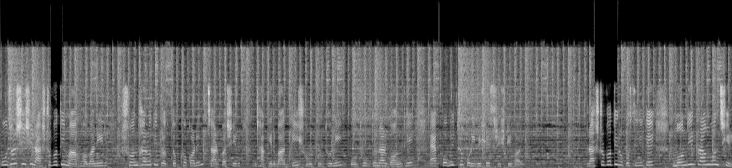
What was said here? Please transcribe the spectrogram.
পুজোর শেষে রাষ্ট্রপতি মা ভবানীর সন্ধ্যারতি প্রত্যক্ষ করেন। চারপাশের ঢাকের বাদ্যি, শঙ্খধ্বনি ও ধূপধুনার গন্ধে এক পবিত্র পরিবেশের সৃষ্টি হয়। রাষ্ট্রপতির উপস্থিতিতে মন্দির প্রাঙ্গণ ছিল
